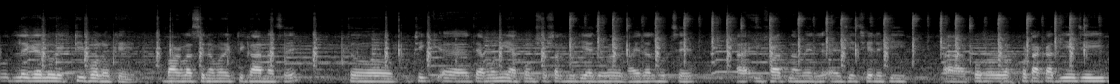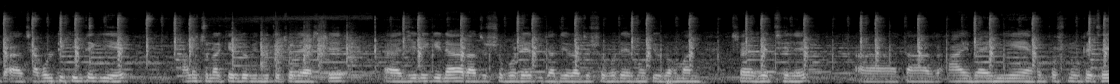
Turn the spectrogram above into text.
বদলে গেল একটি পলকে। বাংলা সিনেমার একটি গান আছে। তো ঠিক তেমনই এখন সোশ্যাল মিডিয়ায় যেভাবে ভাইরাল হচ্ছে ইফাত নামের যে ছেলেটি পনেরো লক্ষ টাকা দিয়ে যেই ছাগলটি কিনতে গিয়ে আলোচনার কেন্দ্রবিন্দুতে চলে আসছে যিনি কিনা রাজস্ব বোর্ডের, জাতীয় রাজস্ব বোর্ডের মতিউর রহমান সাহেবের ছেলে। তার আয় ব্যয় নিয়ে এখন প্রশ্ন উঠেছে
